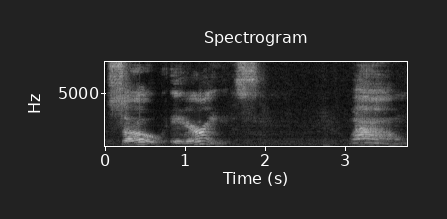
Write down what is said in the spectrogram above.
so, Aries. Wow.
